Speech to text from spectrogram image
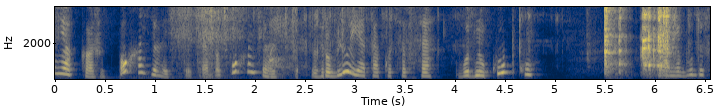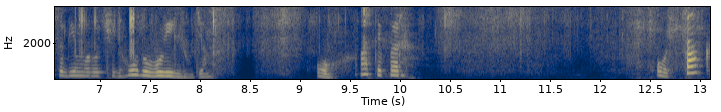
Ну, як кажуть, по-хазяйськи треба, по-хазяйськи. Зроблю я так оце все в одну кубку. А не буду собі морочити голову і людям. О, а тепер ось так.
